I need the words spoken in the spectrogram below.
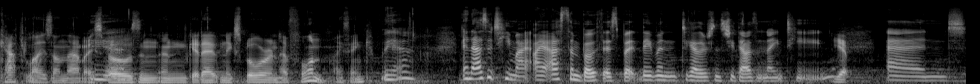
capitalize on that I Yeah. suppose and, and get out and explore and have fun I think Yeah. And as a team, I, I asked them both this, but they've been together since 2019. Yep. And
